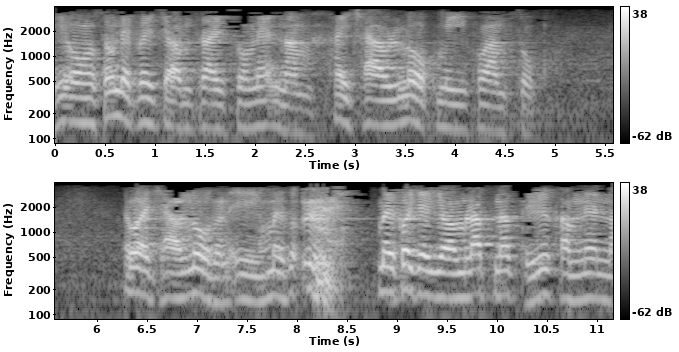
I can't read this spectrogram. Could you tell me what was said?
ที่องค์สมเด็จพระจอมไตรทรงแนะนำให้ชาวโลกมีความสุข แต่ว่าชาวโลกนั่นเองไม่ก็ไม่ก็จะยอมรับนับถือคำแนะน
